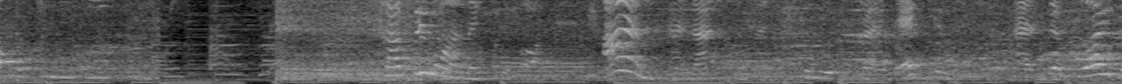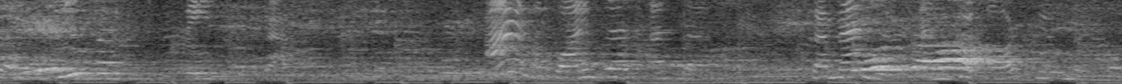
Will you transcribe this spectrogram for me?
opportunity. Happy morning to all. I am an astronaut who is directed and deployed by different space travel. I am appointed as a commander center or crew member.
